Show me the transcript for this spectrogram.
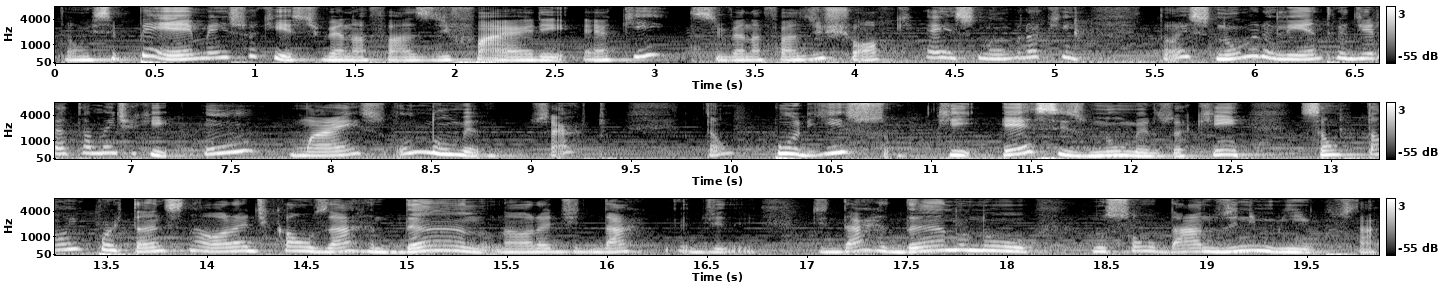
Então esse PM é isso aqui, se estiver na fase de Fire é aqui, se estiver na fase de Choque é esse número aqui. Então esse número ele entra diretamente aqui, 1 um mais um número, certo? Então, por isso que esses números aqui são tão importantes na hora de causar dano, na hora de dar, de, de dar dano no, nos soldados inimigos, tá?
